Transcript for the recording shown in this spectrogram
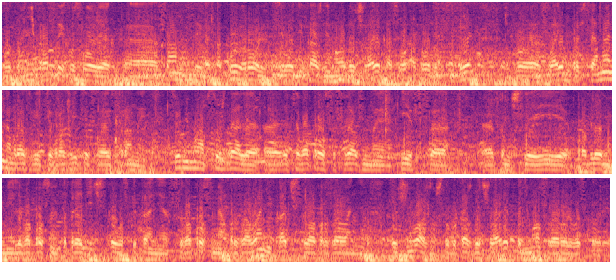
вот в непростых условиях э, санкций, какую роль сегодня каждый молодой человек отводит себе в своем профессиональном развитии, в развитии своей страны. Сегодня мы обсуждали э, эти вопросы, связанные и с э, в том числе и проблемами или вопросами патриотического воспитания, с вопросами образования, качества образования. Это очень важно, чтобы каждый человек понимал свою роль в истории.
